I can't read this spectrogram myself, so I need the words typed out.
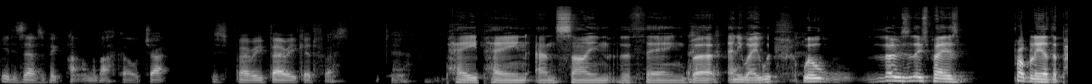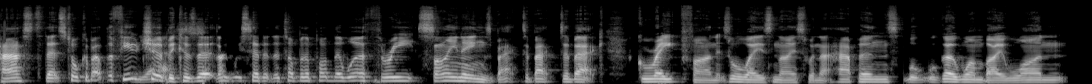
he deserves a big pat on the back, old Jack. He's very, very good for us. Yeah. Pay Payne and sign the thing. But anyway, we, will those those players probably are the past. Let's talk about the future yes. because, like we said at the top of the pod, there were three signings back to back to back. Great fun. It's always nice when that happens. We'll, we'll go one by one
